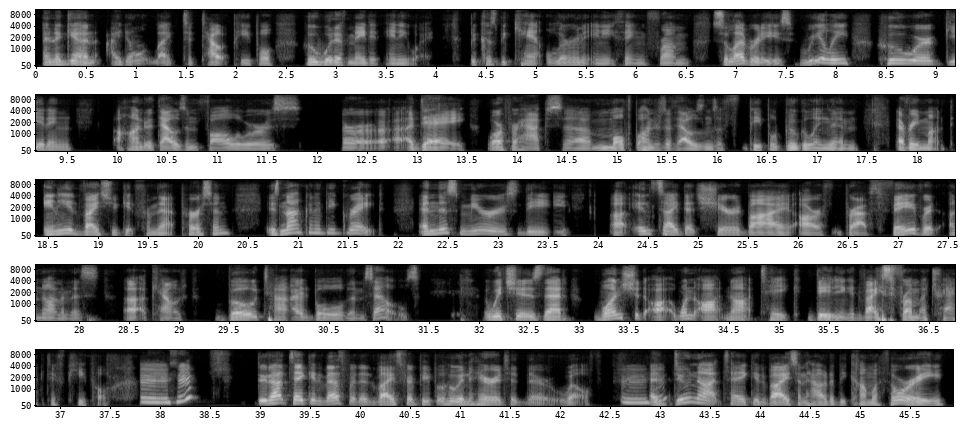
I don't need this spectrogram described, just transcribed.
And again, I don't like to tout people who would have made it anyway, because we can't learn anything from celebrities, really, who were getting 100,000 followers or a day, or perhaps uh, multiple hundreds of thousands of people Googling them every month. Any advice you get from that person is not going to be great. And this mirrors the uh, insight that's shared by our perhaps favorite anonymous uh, account, Bow Tied Bull themselves, which is that one should uh, one ought not take dating advice from attractive people. Mm-hmm. Do not take investment advice from people who inherited their wealth. Mm-hmm. And do not take advice on how to become authority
